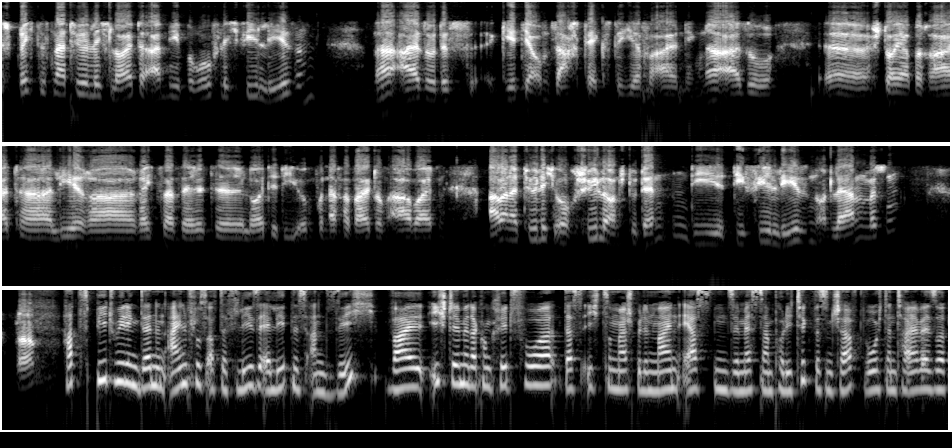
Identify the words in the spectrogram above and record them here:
spricht es natürlich Leute an, die beruflich viel lesen Ne? Also das geht ja um Sachtexte hier vor allen Dingen. Ne? Also äh, Steuerberater, Lehrer, Rechtsanwälte, Leute, die irgendwo in der Verwaltung arbeiten, aber natürlich auch Schüler und Studenten, die, die viel lesen und lernen müssen. Ne? Hat Speedreading denn einen Einfluss auf das Leseerlebnis an sich? Weil ich stelle mir da konkret vor, dass ich zum Beispiel in meinen ersten Semestern Politikwissenschaft, wo ich dann teilweise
